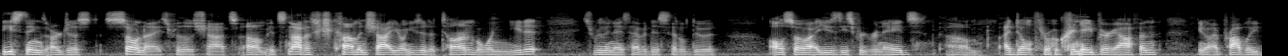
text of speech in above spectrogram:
these things are just so nice for those shots. Um, it's not a common shot; you don't use it a ton, but when you need it, it's really nice to have a disc that'll do it. Also, I use these for grenades. Um, I don't throw a grenade very often. You know, I've probably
